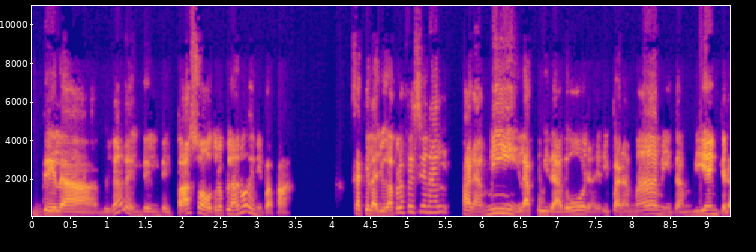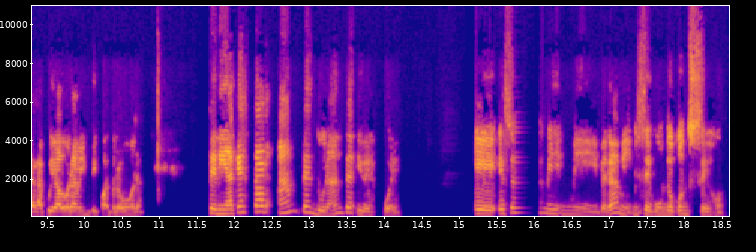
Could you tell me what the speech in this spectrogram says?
de la, Del, del, paso a otro plano de mi papá. O sea que la ayuda profesional para mí, la cuidadora, y para mami también, que era la cuidadora 24 horas, tenía que estar antes, durante y después. Eh, eso es mi, mi, ¿verdad? mi, segundo consejo.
